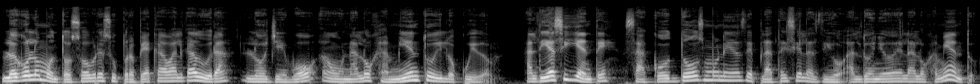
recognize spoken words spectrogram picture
Luego lo montó sobre su propia cabalgadura, lo llevó a un alojamiento y lo cuidó. Al día siguiente sacó dos monedas de plata y se las dio al dueño del alojamiento.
